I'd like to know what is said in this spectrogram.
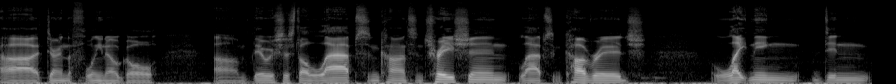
uh, during the Foligno goal. Um, there was just a lapse in concentration, lapse in coverage. Lightning didn't.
